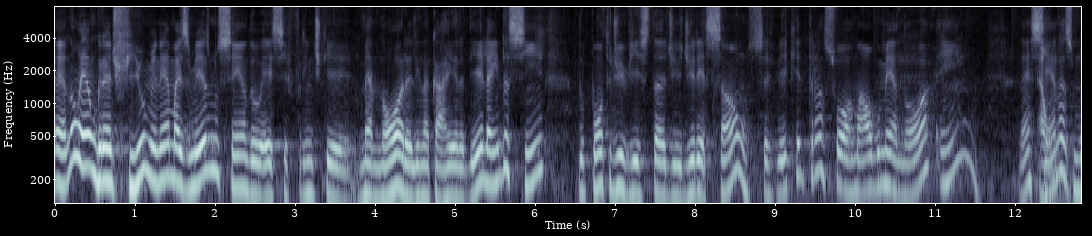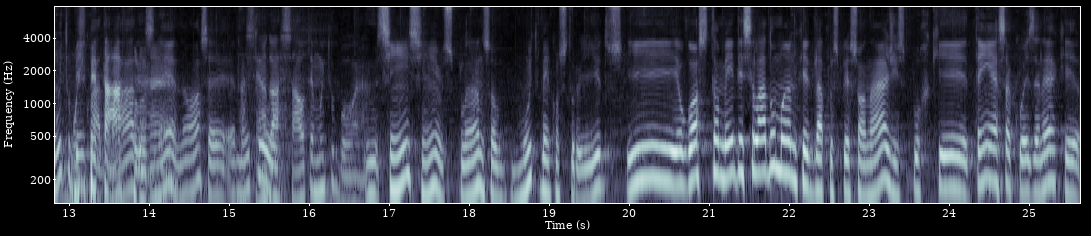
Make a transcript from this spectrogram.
É, não é um grande filme, né? Mas mesmo sendo esse Friedkin menor ali na carreira dele, ainda assim do ponto de vista de direção, você vê que ele transforma algo menor em né, cenas muito um bem quadradas, né? né? Nossa, é, é A muito cena do assalto é muito boa, né? Sim, sim, os planos são muito bem construídos. E eu gosto também desse lado humano que ele dá para os personagens, porque tem essa coisa, né, que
